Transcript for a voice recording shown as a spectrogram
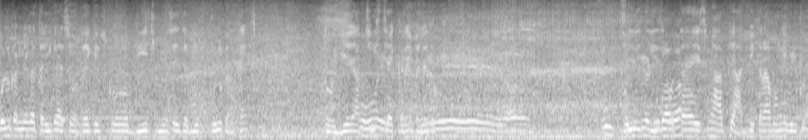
पुल करने का तरीका ऐसे होता है कि इसको बीच में से जब ये पुल करते हैं तो ये आप चीज़ चेक करें पहले तो। चीज़ होता है। इसमें आपके हाथ भी ख़राब होंगे बिल्कुल।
